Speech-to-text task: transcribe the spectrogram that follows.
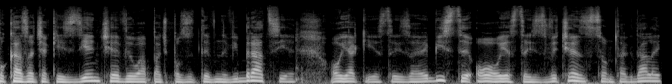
pokazać jakieś zdjęcie, wyłapać pozytywne wibracje, o jaki jesteś zajebisty, o jesteś zwycięzcą, tak dalej.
